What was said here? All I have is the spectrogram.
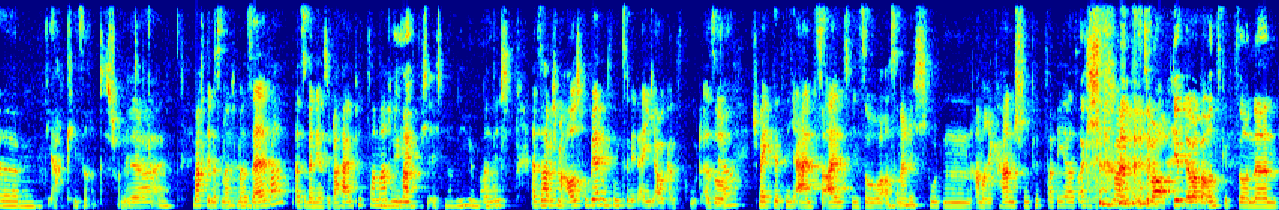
Ähm, ja, Käserand ist schon echt Ja. geil. Macht ihr das manchmal selber? Also wenn ihr so daheim Pizza macht? nee, macht habe ich echt noch nie gemacht. nicht? Also habe ich mal ausprobiert und funktioniert eigentlich auch ganz gut. Also Ja. schmeckt jetzt nicht eins zu eins wie so aus so einer Mhm. richtig guten amerikanischen Pizzeria, sag ich jetzt mal, wenn es überhaupt gibt. Aber bei uns gibt es so einen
